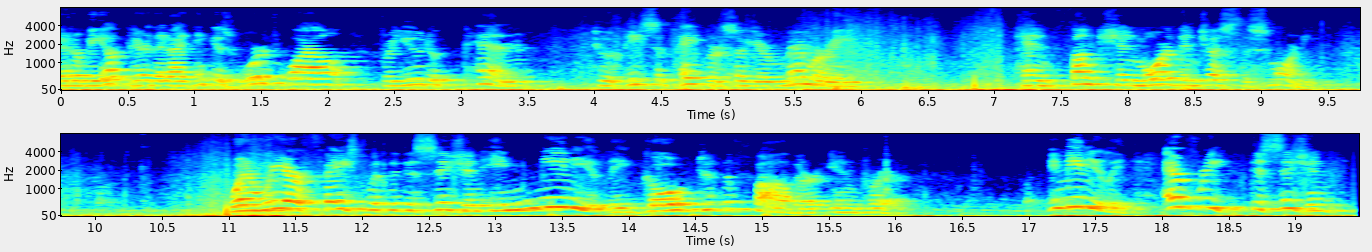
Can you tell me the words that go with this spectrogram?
that'll be up here that I think is worthwhile for you to pen to a piece of paper so your memory can function more than just this morning. When we are faced with a decision, immediately go to the Father in prayer. Immediately. Every decision,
